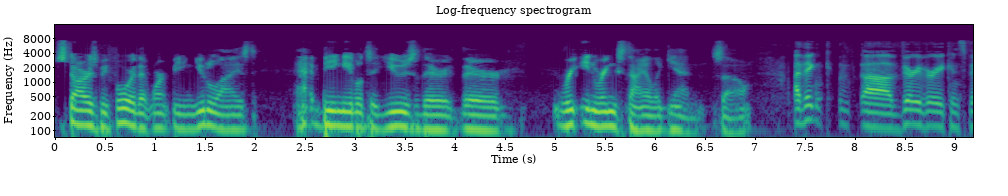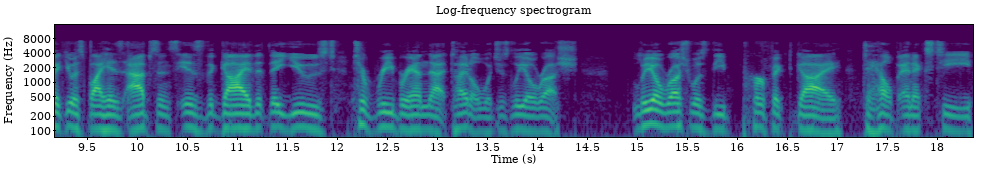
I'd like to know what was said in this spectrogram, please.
stars before that weren't being utilized being able to use their their in ring style again. So I think uh, very, very conspicuous by his absence is the guy that they used to rebrand that title, which is Lio Rush. Lio Rush was the perfect guy to help NXT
